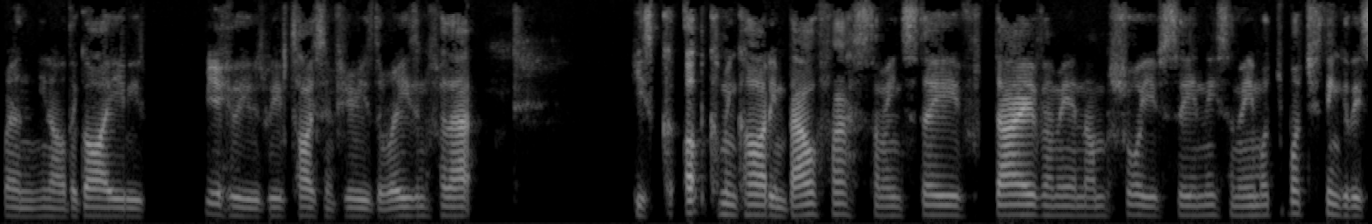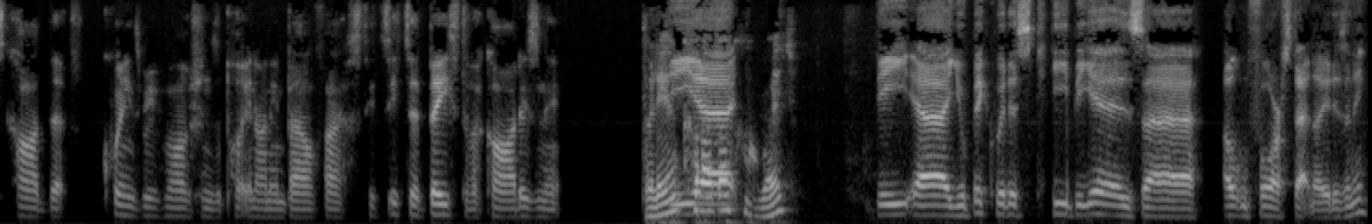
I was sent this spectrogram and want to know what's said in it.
when you know the guy who, he- who he was with Tyson Fury is the reason for that. His upcoming card in Belfast. I mean, Steve, Dave. I mean, I'm sure you've seen this. I mean, what what do you think of this card that Queensberry Promotions are putting on in Belfast? It's it's a beast of a card, isn't it? Brilliant The, card, I uh, can't wait. The uh, ubiquitous TBA is uh, out in force that night, isn't he?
